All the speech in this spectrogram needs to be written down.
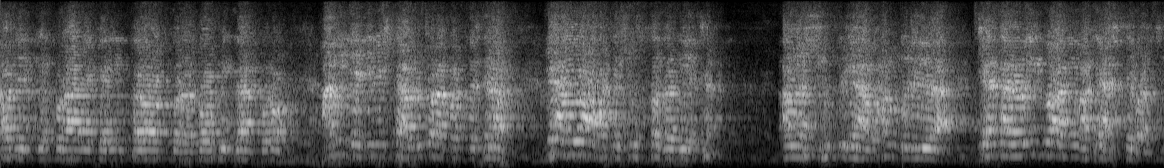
আমাদেরকে কোরআনে কারীম তেলাওয়াত করার তৌফিক দান করো আমি যে জিনিসটা আলোচনা করতেছিলাম যে আল্লাহ আমাকে সুস্থতা দিয়েছেন। আল্লাহ শুকরিয়া, আলহামদুলিল্লাহ, যে কারণেই তো আমি মাঠে আসতে পারছি।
